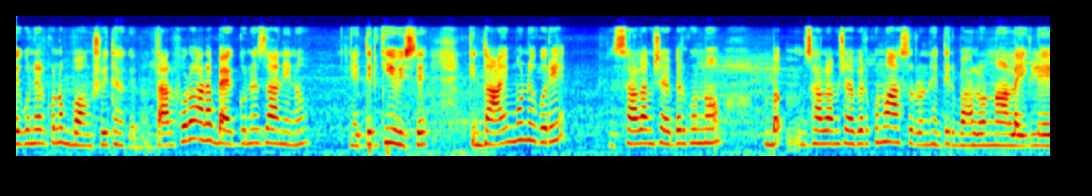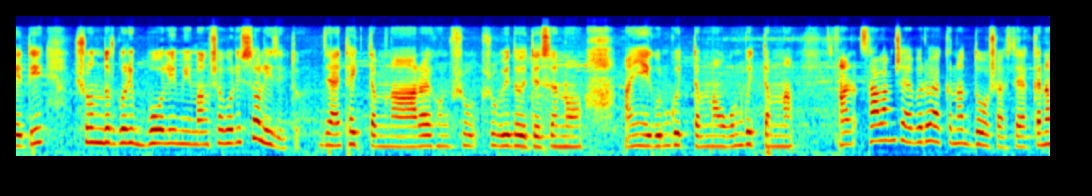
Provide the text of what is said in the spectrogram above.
এগুনের কোনো বংশই থাকে না। তারপরেও আমরা ব্যাগগুনে জানি না এদের কি হয়েছে কিন্তু আমি মনে করি সালাম সাহেবের কোনো সালাম সাহেবের কোনো আচরণ হেতির ভালো না লাগলে এটি সুন্দর করে বলি মীমাংসা করে চলে যেত। যে আমি থাকতাম না, আর এখন সুবিধা হইতেছে না, আমি এগুন করতাম না, ওগুন করতাম না। আর সালাম সাহেবেরও একখানা দোষ আছে, একখানা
